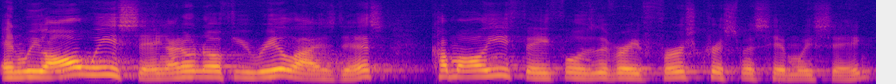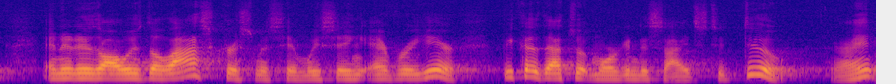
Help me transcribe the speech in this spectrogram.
And we always sing, I don't know if you realize this, Come All Ye Faithful is the very first Christmas hymn we sing. And it is always the last Christmas hymn we sing every year because that's what Morgan decides to do, right?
